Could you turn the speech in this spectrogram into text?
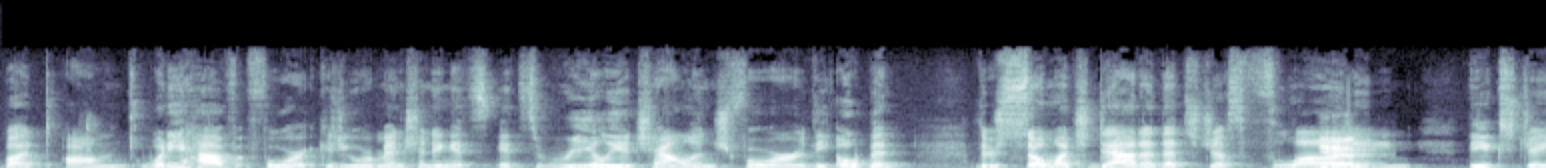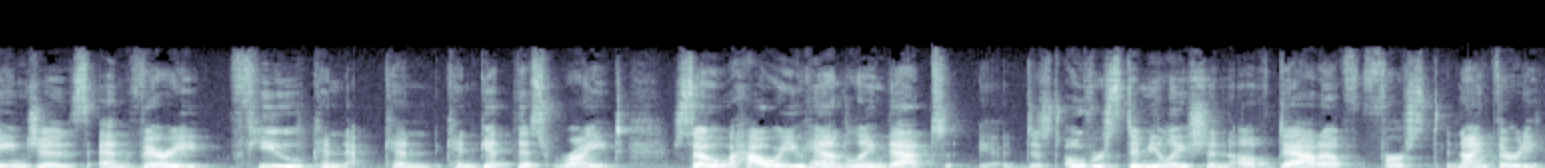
But um, what do you have for? Because you were mentioning it's it's really a challenge for the open. There's so much data that's just flooding the exchanges, and very few can can can get this right. So how are you handling that uh, just overstimulation of data first 930?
